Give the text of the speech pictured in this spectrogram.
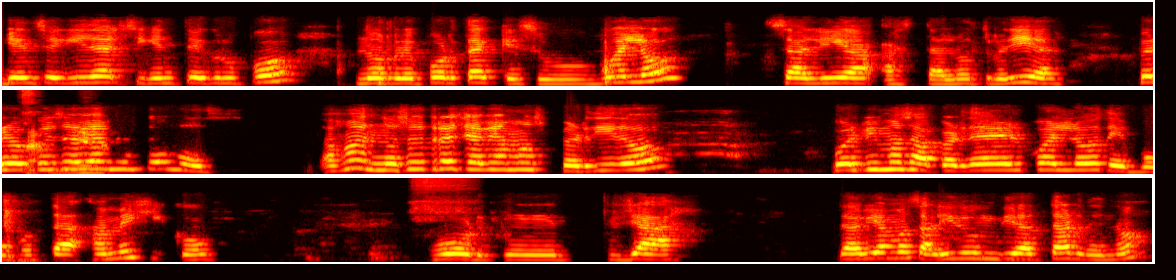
y enseguida el siguiente grupo nos reporta que su vuelo salía hasta el otro día. Pero pues obviamente nos, ajá, nosotras ya habíamos perdido, volvimos a perder el vuelo de Bogotá a México, porque pues, ya habíamos salido un día tarde, ¿no?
